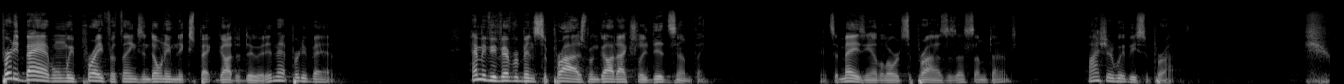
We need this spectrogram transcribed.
Pretty bad when we pray for things and don't even expect God to do it. Isn't that pretty bad? How many of you have ever been surprised when God actually did something? It's amazing how the Lord surprises us sometimes. Why should we be surprised? Whew.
